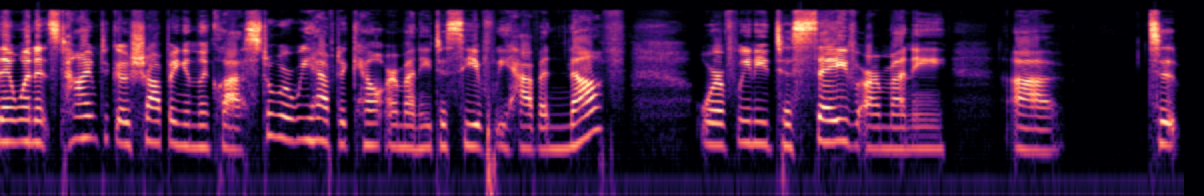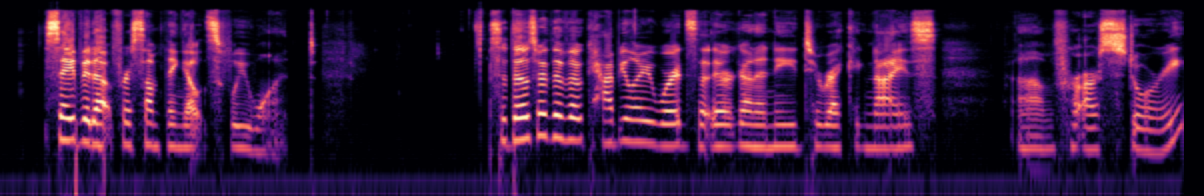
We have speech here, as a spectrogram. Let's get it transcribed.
then when it's time to go shopping in the class store, we have to count our money to see if we have enough or if we need to save our money uh, to save it up for something else we want. So those are the vocabulary words that they're going to need to recognize um, for our story.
